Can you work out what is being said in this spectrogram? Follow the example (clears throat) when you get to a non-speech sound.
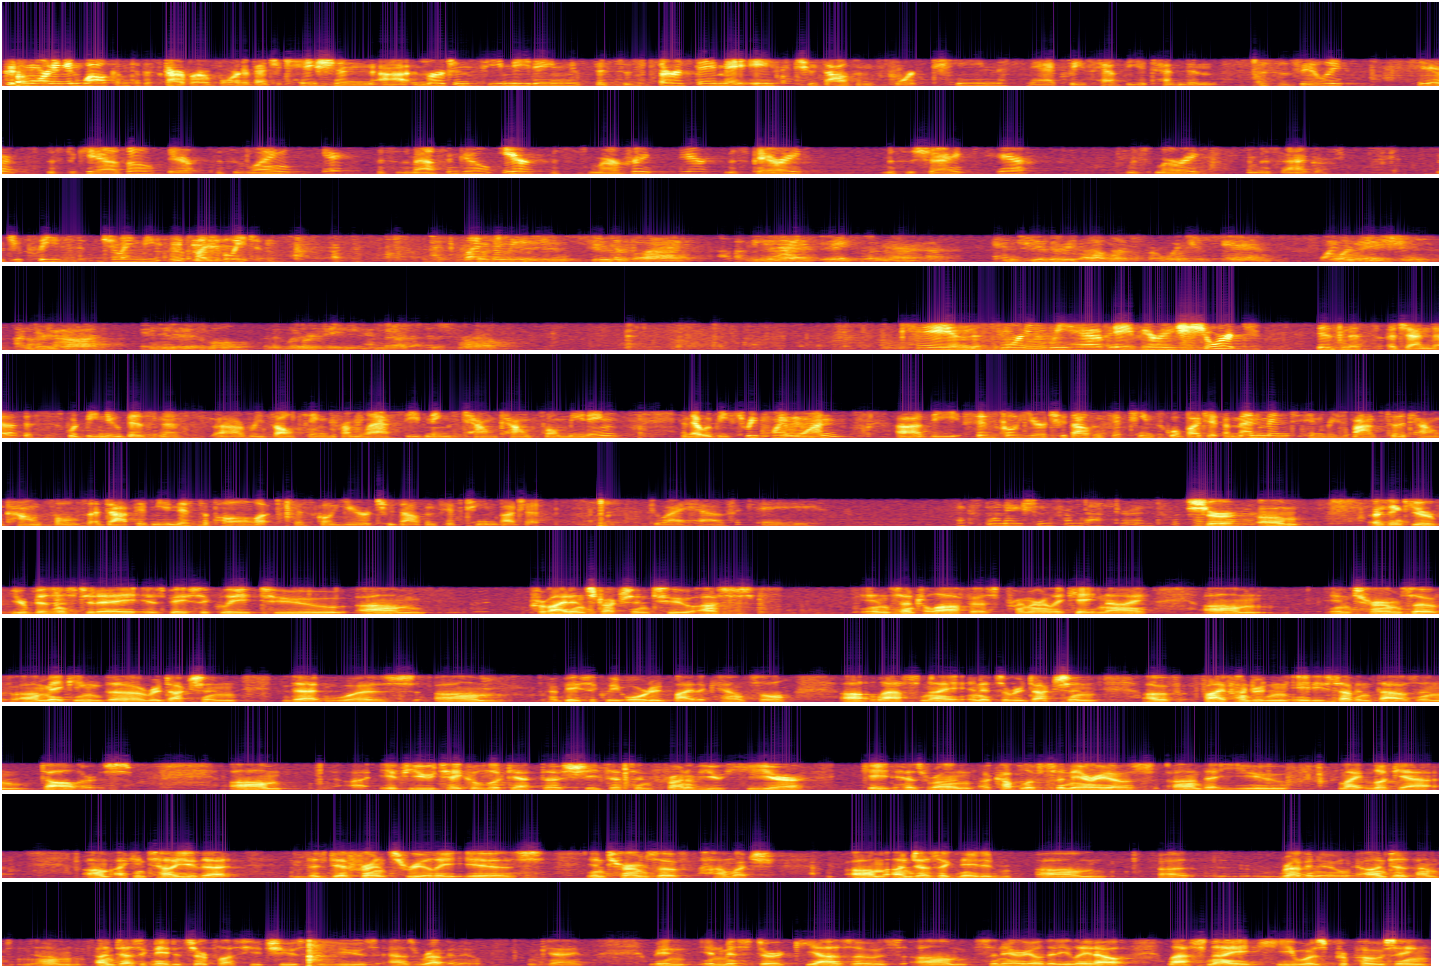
Good morning and welcome to the Scarborough Board of Education uh, emergency meeting. This is Thursday, May 8th, 2014. May I please have the attendance? Mrs. Zeely? Here. Mr. Caiazzo? Here. Mrs. Lang? Here. Mrs. Massengill? Here. Mrs. Murphy? Here. Ms. Perry? Mrs. Shea? Here. Ms. Murray? And Ms. Agar. Would you please join me for the Pledge of Allegiance? I pledge allegiance to the flag of the United States of America and to the republic for which it stands, one nation, under God, indivisible, with liberty and justice for all. Okay, and this morning we have a very short business agenda. This would be new business uh, resulting from last evening's town council meeting, and that would be 3.1, uh, the fiscal year 2015 school budget amendment in response to the town council's adopted municipal fiscal year 2015 budget. Do I have a explanation from Dr. Entwistle? Sure. Um, I think your, your business today is basically to um, provide instruction to us in central office, primarily Kate and I, um, in terms of uh, making the reduction that was um, basically ordered by the council uh, last night, and it's a reduction of $587,000. Um, if you take a look at the sheet that's in front of you here, Kate has run a couple of scenarios uh, that you might look at. Um, I can tell you that the difference really is in terms of how much um, undesignated um, uh, revenue, unde um, um, undesignated surplus you choose to use as revenue. Okay. In, in Mr. Caiazzo's um, scenario that he laid out last night, he was proposing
